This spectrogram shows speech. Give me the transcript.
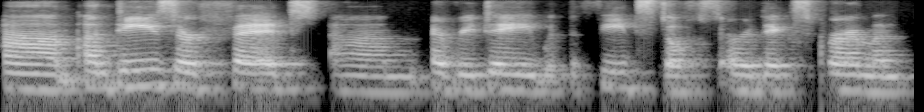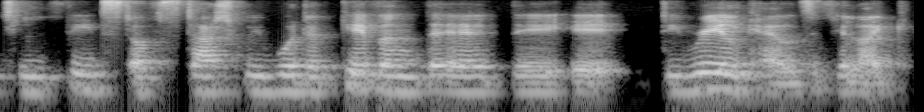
Um, and these are fed um, every day with the feedstuffs or the experimental feedstuffs that we would have given the, the, the real cows, if you like,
